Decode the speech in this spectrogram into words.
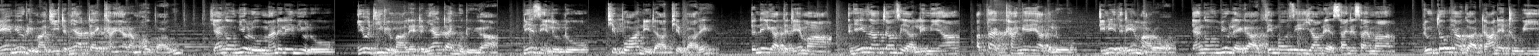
နေမြို့တွေမှာကြီးဓမြတိုက်ခံရတာမဟုတ်ပါဘူး။ရန်ကုန်မြို့လိုမန္တလေးမြို့လိုမြို့ကြီးတွေမှာလည်းဓမြတိုက်မှုတွေကနေ့စဉ်လိုလိုဖြစ်ပွားနေတာဖြစ်ပါတယ်။တနေ့ကသတင်းမှာအငိမ့်စားကျောင်းဆရာလင်မယားအသက်ခံခဲ့ရတယ်လို့ဒီနေ့သတင်းမှာတော့ရန်ကုန်မြို့လယ်ကသင်္ဘောစီးရောင်းတဲ့ဆိုင်တစ်ဆိုင်မှာလူ၃ယောက်ကဓာတ်နဲ့ထိုးပြီး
